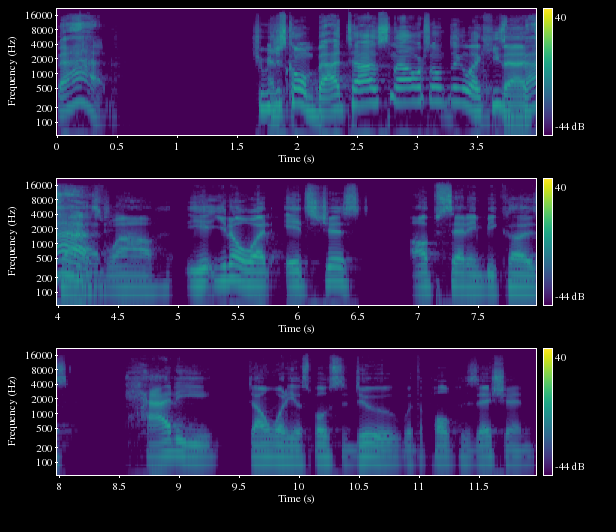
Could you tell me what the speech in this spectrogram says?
bad. Should we And- just call him Bad Taz now or something? Like he's bad. Taz. Wow. You, you know what? It's just upsetting because had he done what he was supposed to do with the pole position,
